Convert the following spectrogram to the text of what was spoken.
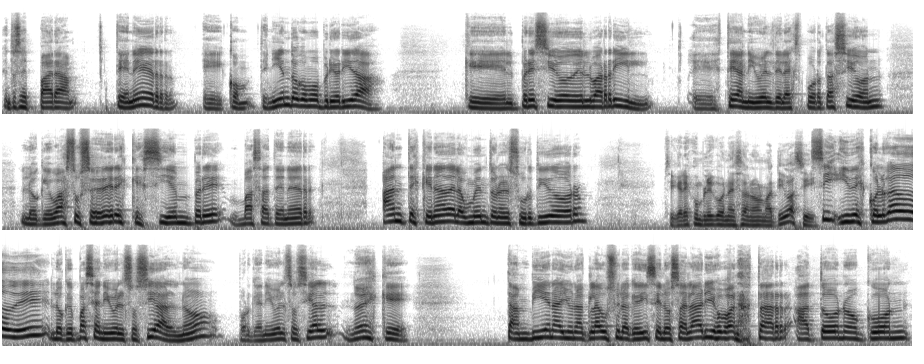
Entonces, para tener, eh, teniendo como prioridad que el precio del barril eh, esté a nivel de la exportación, lo que va a suceder es que siempre vas a tener, antes que nada, el aumento en el surtidor. Si querés cumplir con esa normativa, sí. Sí, y descolgado de lo que pase a nivel social, ¿no? Porque a nivel social no es que también hay una cláusula que dice los salarios van a estar a tono con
